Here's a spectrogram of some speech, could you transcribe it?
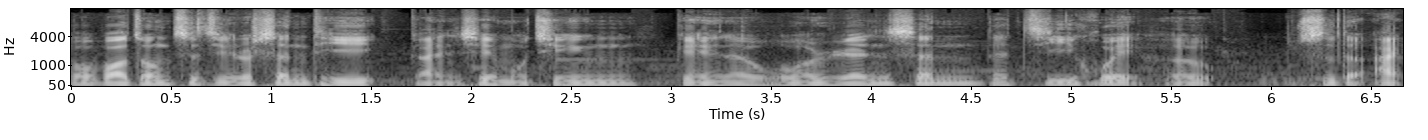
多保重自己的身体，感谢母亲给了我人生的机会和无私的爱。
